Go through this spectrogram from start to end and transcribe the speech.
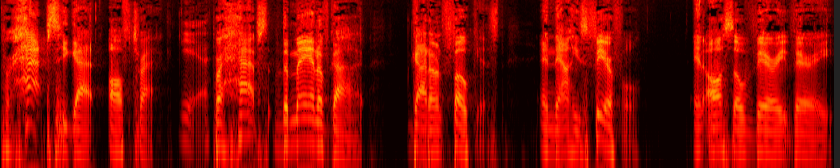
perhaps he got off track. Yeah. Perhaps the man of God got unfocused and now he's fearful and also very, very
